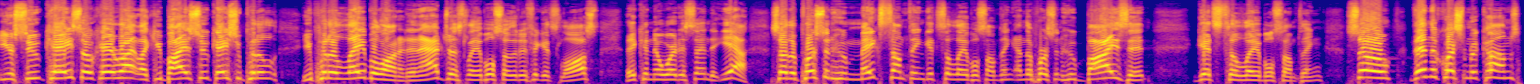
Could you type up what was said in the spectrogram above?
your suitcase, okay, right? Like you buy a suitcase, you put a you put a label on it, an address label, so that if it gets lost, they can know where to send it. Yeah. So the person who makes something gets to label something, and the person who buys it gets to label something. So then the question becomes,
